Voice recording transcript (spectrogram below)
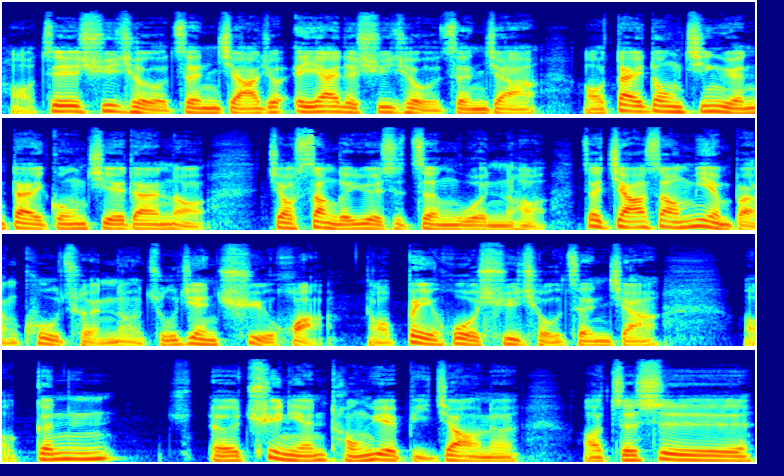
好，这些需求有增加，就 AI 的需求有增加哦，带动晶圆代工接单哦，较上个月是增温哈，再加上面板库存呢逐渐去化哦，备货需求增加哦，跟呃去年同月比较呢哦，则是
